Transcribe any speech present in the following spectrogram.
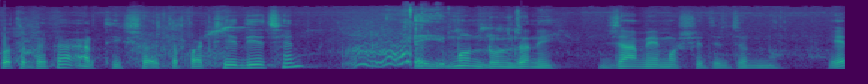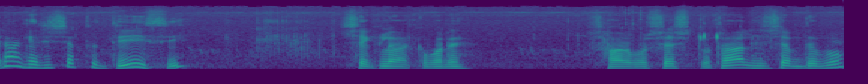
কত টাকা আর্থিক সহায়তা পাঠিয়ে দিয়েছেন। এই মণ্ডল জানি জামে মসজিদের জন্য। এর আগের হিসাব তো দিয়েছি। সেগুলো একেবারে সর্বশেষ, টোটাল হিসাব দেব।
